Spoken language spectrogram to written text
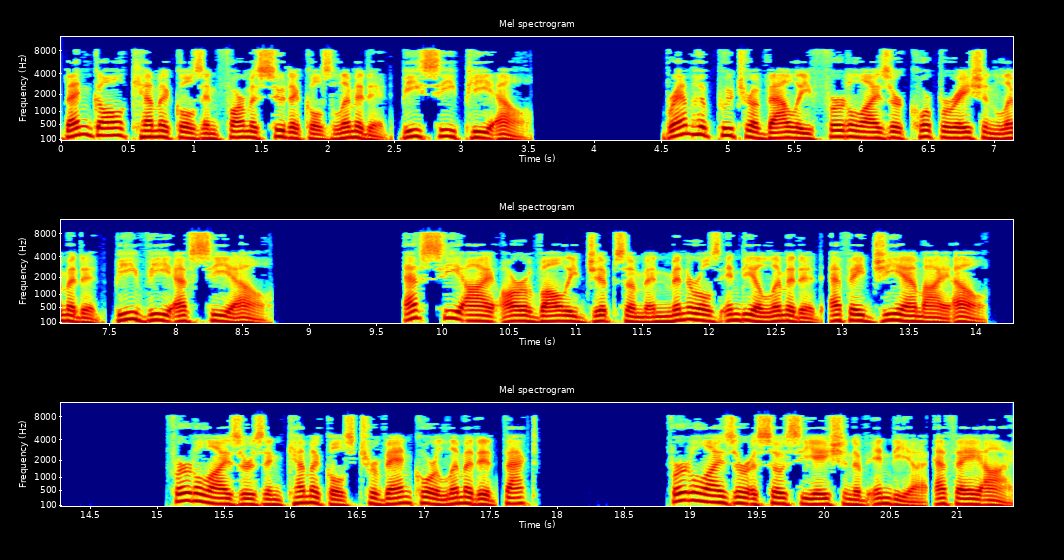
Bengal Chemicals and Pharmaceuticals Limited (BCPL). Brahmaputra Valley Fertilizer Corporation Limited (BVFCL). FCI Aravali Gypsum and Minerals India Limited (FAGMIL). Fertilizers and Chemicals Travancore Limited (FACT). Fertilizer Association of India (FAI).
